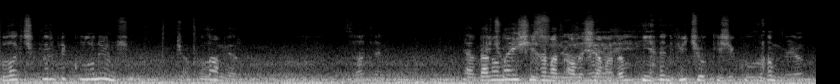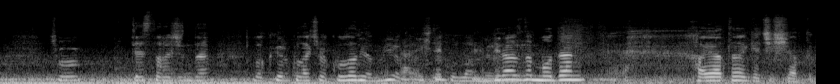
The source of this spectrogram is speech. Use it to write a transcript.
Kulakçıkları pek kullanıyor musun? Çok kullanmıyorum. Zaten Yani ben ona hiçbir zaman alışamadım. Yani birçok kişi kullanmıyor. Çoğu test aracında bakıyorum kulakçık kullanıyor mu? Yok. Yani işte kullanmıyorum. biraz da modern e, hayata geçiş yaptık.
